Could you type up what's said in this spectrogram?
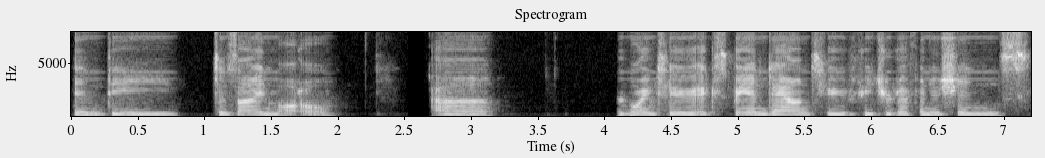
in the design model. Uh, we're going to expand down to feature definitions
